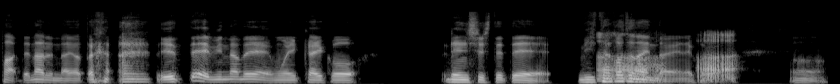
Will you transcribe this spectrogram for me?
パってなるんだよとか 言って、みんなでもう一回こう、練習してて、見たことないんだよね、これ。あうん。ー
